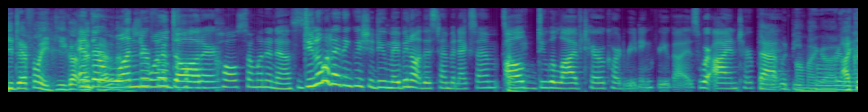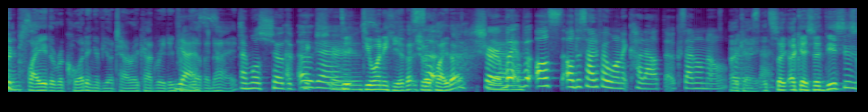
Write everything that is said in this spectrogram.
you definitely you got And left their out of that you wonderful wanna call- daughter. Call, someone and ask. Do you know what I think we should do? Maybe not this time, but next time I'll do a live tarot card reading for you guys where I interpret. that would be Oh my brilliant. god! I could play the recording of your tarot card reading from yes. the other night. and we'll show the uh, Okay. pictures. Do, do you want to hear that? Should I play that? Sure, Yeah. but, but I'll s- I'll decide if I want it cut out though because I don't know. What I Okay, said. it's like okay. So this is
